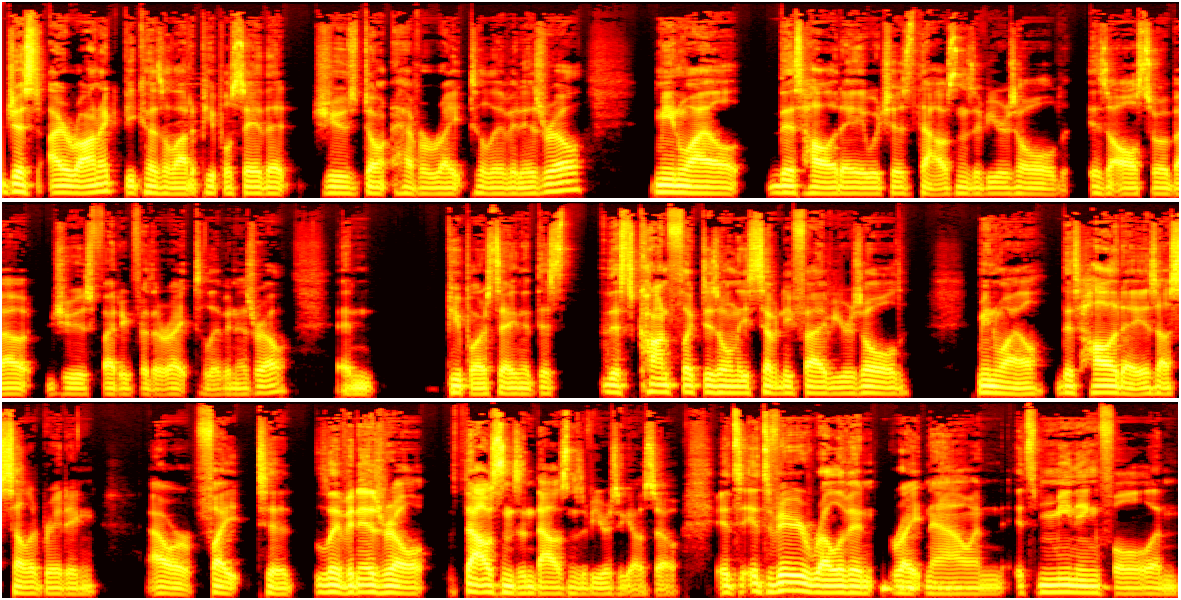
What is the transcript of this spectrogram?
just ironic because a lot of people say that Jews don't have a right to live in Israel. Meanwhile, this holiday, which is thousands of years old, is also about Jews fighting for their right to live in Israel. And people are saying that this this conflict is only 75 years old. Meanwhile, this holiday is us celebrating our fight to live in Israel thousands and thousands of years ago. So it's it's very relevant right now and it's meaningful and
